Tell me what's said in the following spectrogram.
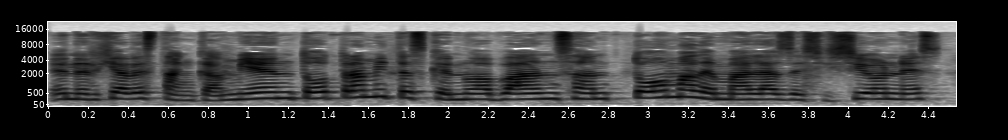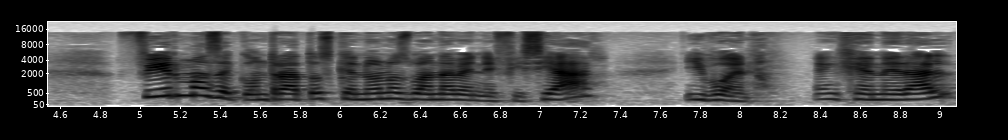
energía de estancamiento, trámites que no avanzan, toma de malas decisiones, firmas de contratos que no nos van a beneficiar y bueno, en general,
